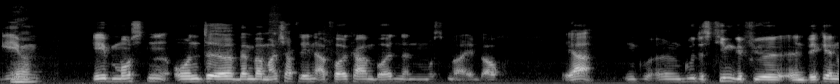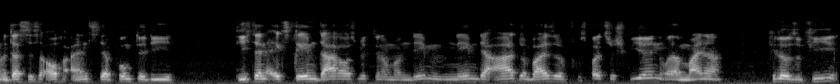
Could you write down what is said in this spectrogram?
geben, ja. geben mussten. Und äh, wenn wir mannschaftlichen Erfolg haben wollten, dann mussten wir eben auch ja, ein, ein gutes Teamgefühl entwickeln. Und das ist auch eins der Punkte, die die ich dann extrem daraus mitgenommen habe. Neben, neben der Art und Weise, Fußball zu spielen oder meiner Philosophie,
